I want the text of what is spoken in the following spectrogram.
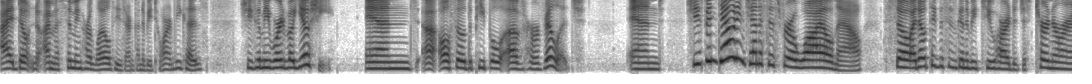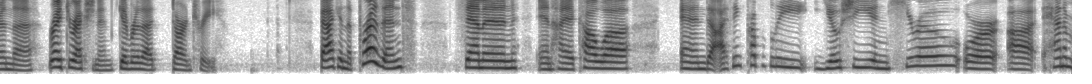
I don't know. I'm assuming her loyalties aren't going to be torn because she's going to be worried about Yoshi. and uh, also the people of her village. And she's been doubting Genesis for a while now, so I don't think this is going to be too hard to just turn her in the right direction and get rid of that darn tree. Back in the present, Samon and Hayakawa and uh, I think probably Yoshi and Hiro or uh, Hannah,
